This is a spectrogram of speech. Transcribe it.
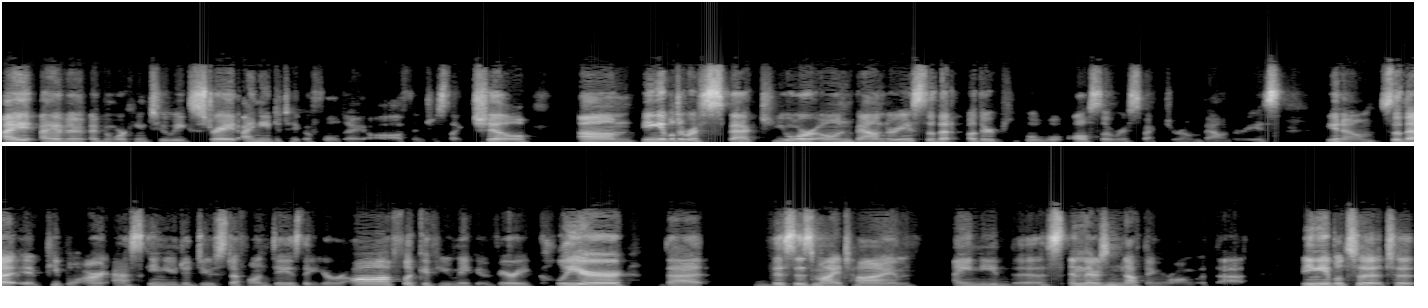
I I haven't I've been working 2 weeks straight, I need to take a full day off and just like chill um, being able to respect your own boundaries so that other people will also respect your own boundaries you know so that if people aren't asking you to do stuff on days that you're off like if you make it very clear that this is my time i need this and there's nothing wrong with that being able to to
